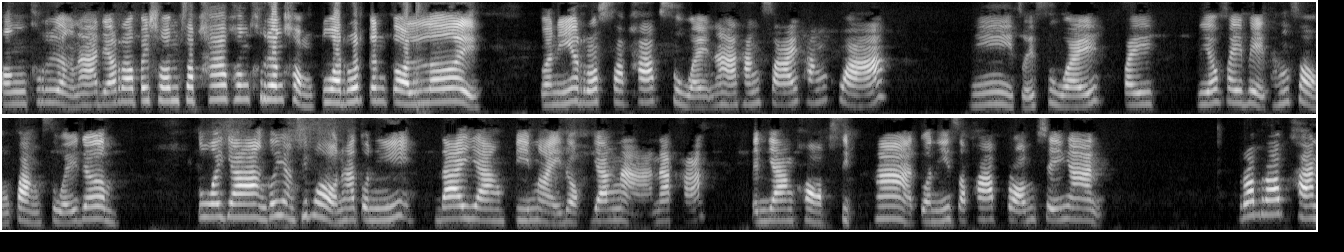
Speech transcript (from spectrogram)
ห้องเครื่องนะคะเดี๋ยวเราไปชมสภาพห้องเครื่องของตัวรถกันก่อนเลย ตัวนี้รถสภาพสวยนะคะทั้งซ้ายทั้งขวา นี่สวยๆไฟเลี้ยวไฟเบรกทั้งสองฝั่งสวยเดิม ตัวยางก็อย่างที่บอกนะคะ ตัวนี้ได้ยางปีใหม่ดอกยางหนานะคะ เป็นยางขอบ 15 ตัวนี้สภาพพร้อมใช้งาน รอบๆคัน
